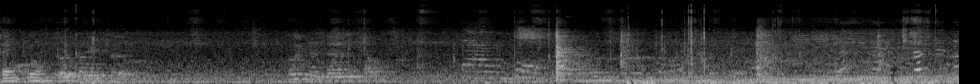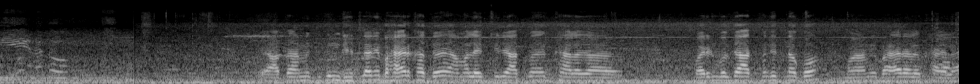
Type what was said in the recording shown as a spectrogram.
थँक्यू आता आम्ही तिथून घेतलं आणि बाहेर खातोय. आम्हाला ॲक्च्युली आतमध्ये खायला जा परीन बोलते आतमध्येच नको. मग आम्ही बाहेर आलो खायला.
